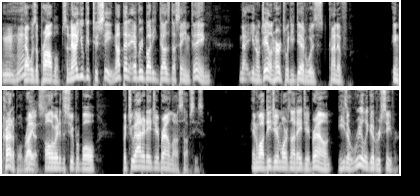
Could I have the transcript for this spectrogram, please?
Mm-hmm. That was a problem. So now you get to see, not that everybody does the same thing. Now, you know, Jalen Hurts, what he did was kind of incredible, right? Yes. All the way to the Super Bowl. But you added A.J. Brown last offseason. And while DJ Moore's not A.J. Brown, he's a really good receiver.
